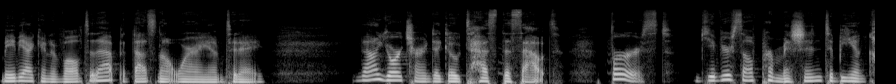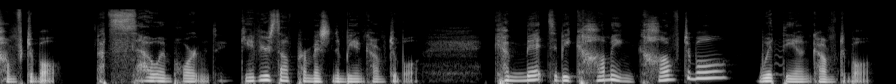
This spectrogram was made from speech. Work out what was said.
Maybe I can evolve to that, but that's not where I am today. Now, your turn to go test this out. First, give yourself permission to be uncomfortable. That's so important. Give yourself permission to be uncomfortable. Commit to becoming comfortable with the uncomfortable.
